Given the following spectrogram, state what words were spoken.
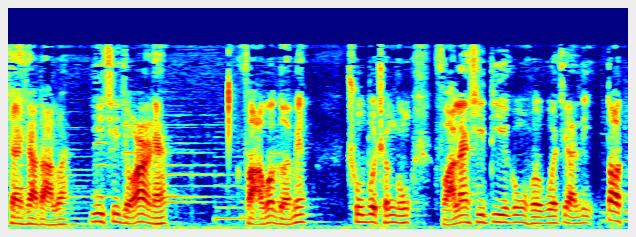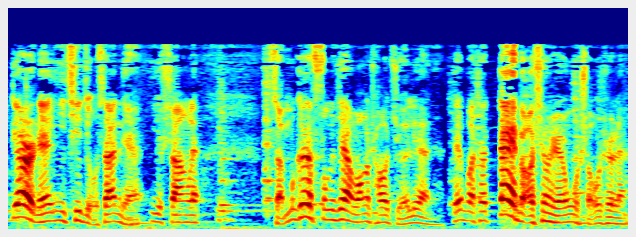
天下大乱。一七九二年，法国革命。初步成功，法兰西第一共和国建立。到第二年，一七九三年，一商量，怎么跟封建王朝决裂呢？得把他代表性人物收拾了，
